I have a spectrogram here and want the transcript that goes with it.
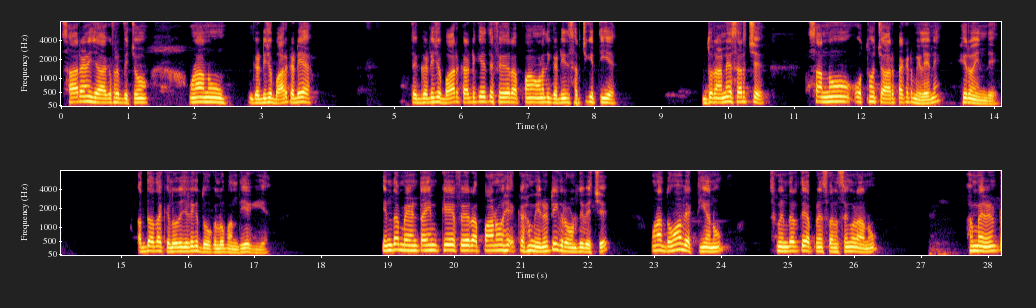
ਸਾਰਿਆਂ ਨੇ ਜਾ ਕੇ ਫਿਰ ਵਿੱਚੋਂ ਉਹਨਾਂ ਨੂੰ ਗੱਡੀ ਚੋਂ ਬਾਹਰ ਕੱਢਿਆ। ਤੇ ਗੱਡੀ ਚੋਂ ਬਾਹਰ ਕੱਢ ਕੇ ਤੇ ਫਿਰ ਆਪਾਂ ਉਹਨਾਂ ਦੀ ਗੱਡੀ ਦੀ ਸਰਚ ਕੀਤੀ ਹੈ। ਦੌਰਾਨੇ ਸਰਚ ਸਾਨੂੰ ਉੱਥੋਂ 4 ਪੈਕਟ ਮਿਲੇ ਨੇ ਹੀਰੋਇਨ ਦੇ। ਅੱਧਾ ਅੱਧਾ ਕਿਲੋ ਦੇ ਜਿਹੜੇ ਕਿ 2 ਕਿਲੋ ਬਣਦੀ ਹੈਗੀ ਹੈ। ਇਨ ਦਾ ਮੇਨ ਟਾਈਮ ਕਿ ਫਿਰ ਆਪਾਂ ਨੂੰ ਇੱਕ ਹਮਿਊਨਿਟੀ ਗਰਾਊਂਡ ਦੇ ਵਿੱਚ ਉਹਨਾਂ ਦੋਵਾਂ ਵਿਅਕਤੀਆਂ ਨੂੰ, ਸੁਖਵਿੰਦਰ ਤੇ ਆਪਣੇ ਸਵਰਨ ਸਿੰਘ ਹੋਣਾ ਨੂੰ ਹਮਿਊਨਿਟ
